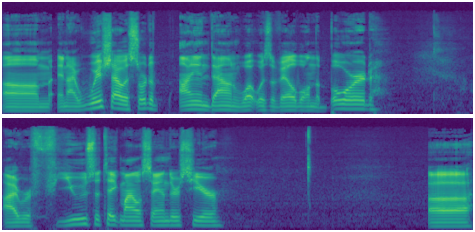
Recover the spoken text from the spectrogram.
Um, and I wish I was sort of eyeing down what was available on the board. I refuse to take Miles Sanders here. Uh,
